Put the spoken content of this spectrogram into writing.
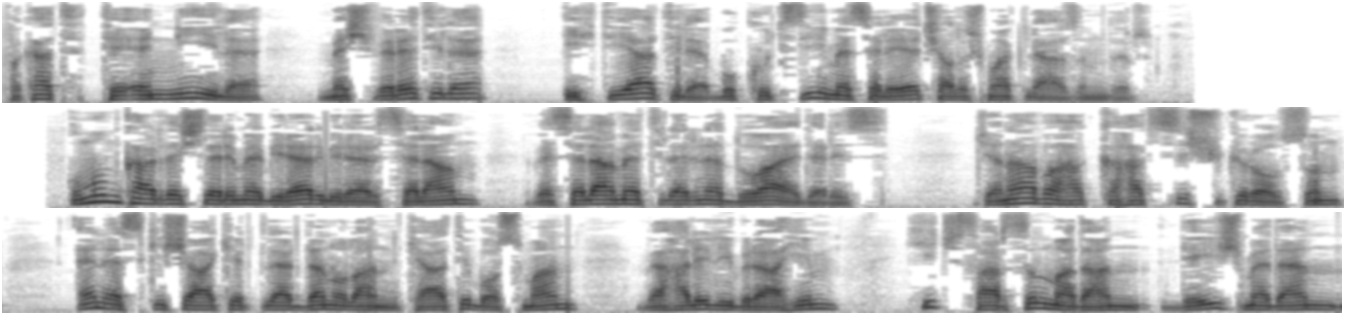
Fakat teenni ile, meşveret ile, ihtiyat ile bu kutsi meseleye çalışmak lazımdır. Umum kardeşlerime birer birer selam ve selametlerine dua ederiz. Cenab-ı Hakk'a hadsiz şükür olsun, en eski şakirtlerden olan Katip Osman ve Halil İbrahim, hiç sarsılmadan, değişmeden,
